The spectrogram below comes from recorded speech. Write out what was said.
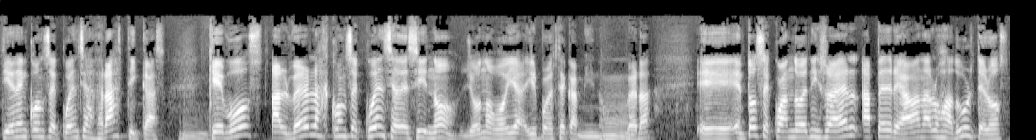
tienen consecuencias drásticas, Mm. que vos al ver las consecuencias decís, no, yo no voy a ir por este camino, Mm. ¿verdad? Eh, entonces, cuando en Israel apedreaban a los adúlteros,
